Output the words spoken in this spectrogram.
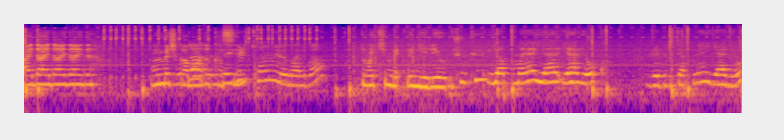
Haydi haydi haydi haydi. 15 Burada, k orada kasayım. rebirt olmuyor galiba. Dur bakayım bekle geliyorum. Çünkü yapmaya yer yer yok. Rebirt yapmaya yer yok.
